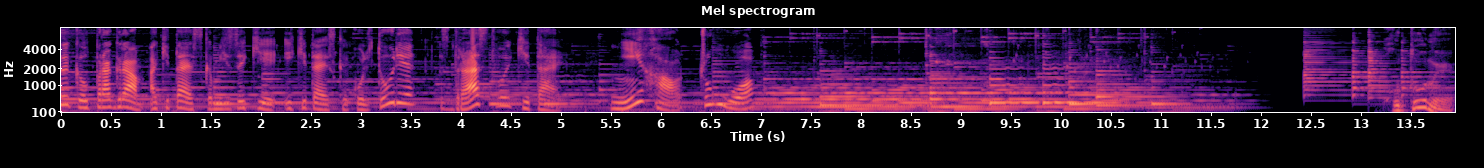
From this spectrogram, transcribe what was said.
Цикл программ о китайском языке и китайской культуре «Здравствуй, Китай!» Ни хао, Чунго! Хутуны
